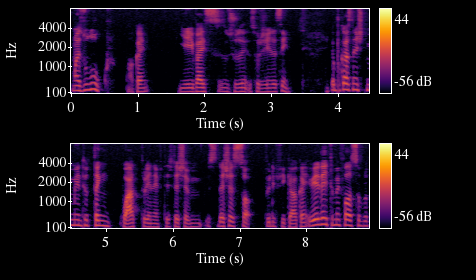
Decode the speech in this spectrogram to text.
mais o lucro, ok? E aí vai surgindo assim. Eu por acaso neste momento eu tenho 4 NFTs, deixa, deixa só verificar, ok? Eu irei também falar sobre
